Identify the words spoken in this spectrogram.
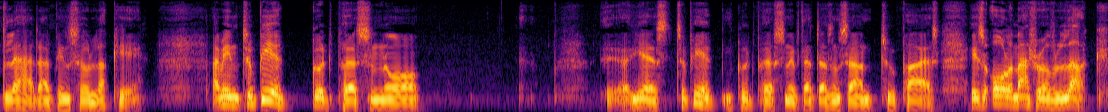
glad I've been so lucky. I mean, to be a good person or uh, yes, to be a good person, if that doesn't sound too pious, is all a matter of luck,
